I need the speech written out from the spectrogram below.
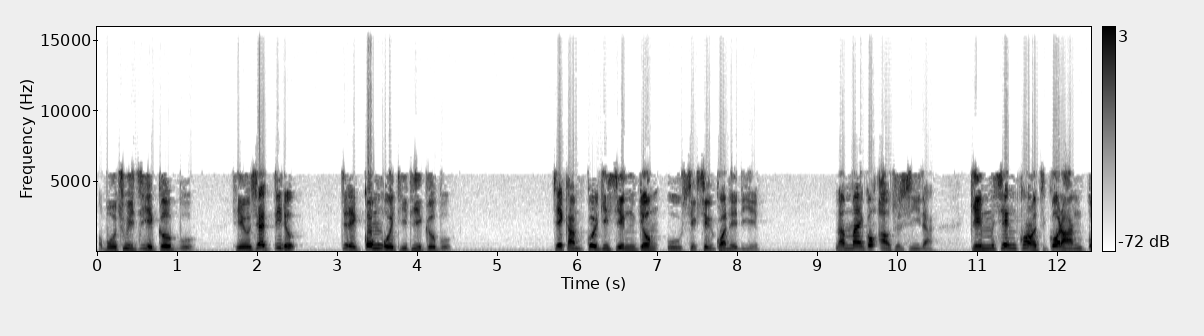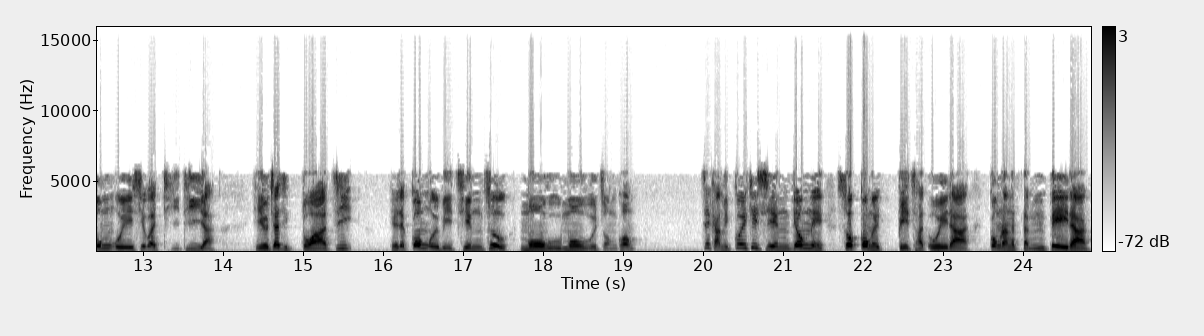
无喙齿的果报，或者得到即个讲话体体的果报，即跟过去生中有息息的关系伫。咱卖讲后出事啦，今生看到一个人讲话小个体体啊，或者是大智，或者讲话未清楚、模糊模糊的状况。即含伊过去生中呢所讲的白贼话啦，讲人的长短啦，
